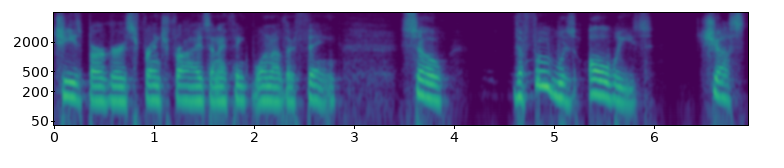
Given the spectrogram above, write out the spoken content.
cheeseburgers, french fries, and I think one other thing. So the food was always just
